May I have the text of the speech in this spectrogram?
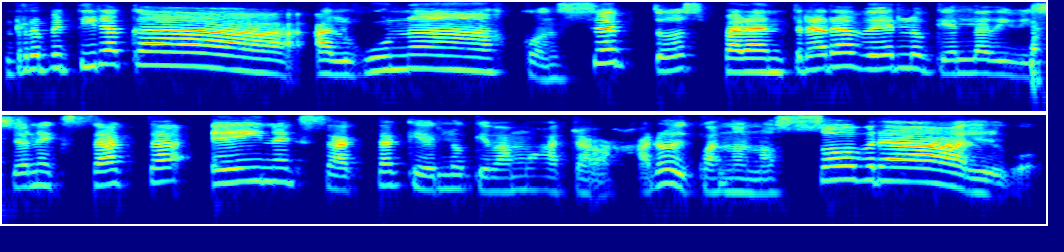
repetir acá algunos conceptos para entrar a ver lo que es la división exacta e inexacta, que es lo que vamos a trabajar hoy, cuando nos sobra algo.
